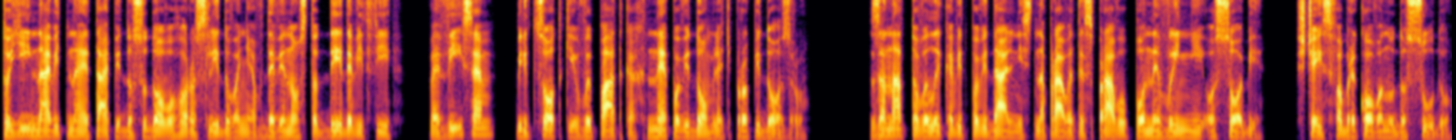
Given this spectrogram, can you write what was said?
то їй навіть на етапі досудового розслідування в 99,8% випадках не повідомлять про підозру. Занадто велика відповідальність направити справу по невинній особі, ще й сфабриковану до суду.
